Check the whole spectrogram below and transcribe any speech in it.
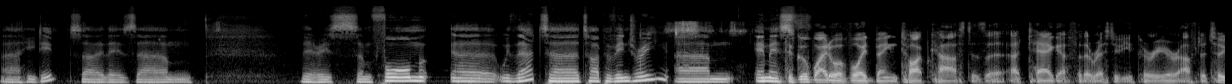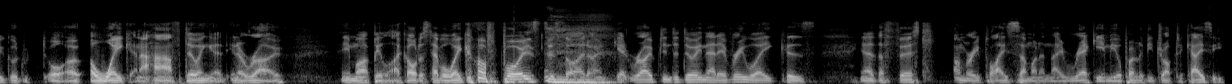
Uh, he did. So there's um, there is some form uh, with that uh, type of injury. Um, MS. It's a good way to avoid being typecast as a, a, tagger for the rest of your career after two good or a, a week and a half doing it in a row. You might be like, I'll just have a week off, boys, just so I don't get roped into doing that every week because you know the first time he plays someone and they wreck him, he'll probably be dropped to Casey.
